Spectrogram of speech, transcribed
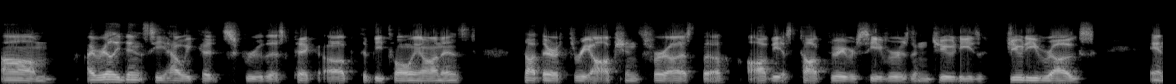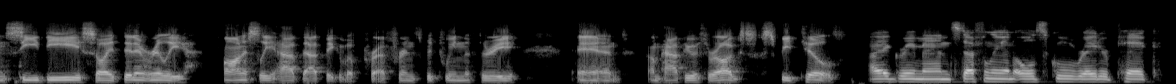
Um, I really didn't see how we could screw this pick up. To be totally honest, thought there are three options for us: the obvious top three receivers and Jeudy's Jeudy Ruggs and CD. So I didn't really honestly have that big of a preference between the three, and I'm happy with Ruggs. Speed kills. I agree, man. It's definitely an old school Raider pick.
